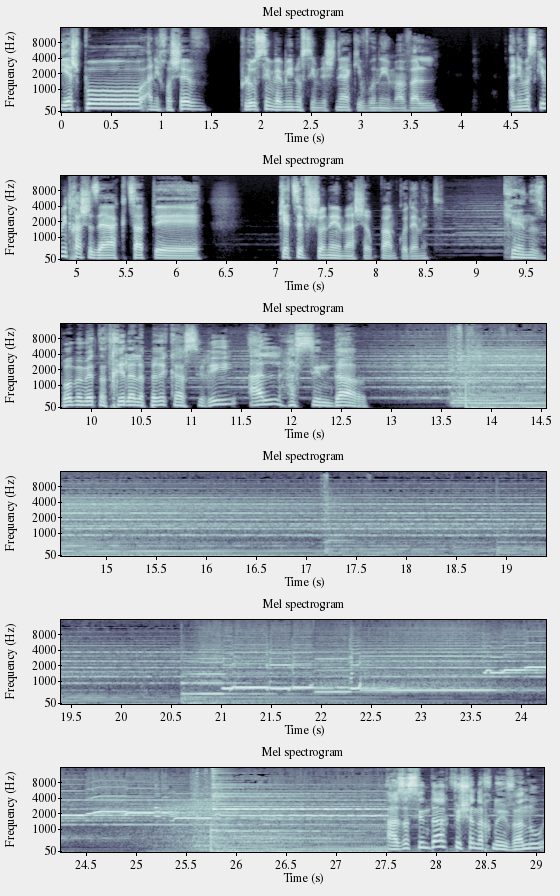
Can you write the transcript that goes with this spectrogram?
יש פה אני חושב פלוסים ומינוסים לשני הכיוונים אבל אני מסכים איתך שזה היה קצת אה, קצב שונה מאשר פעם קודמת. כן אז בוא באמת נתחיל על הפרק העשירי על הסינדר. אז הסינדר כפי שאנחנו הבנו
